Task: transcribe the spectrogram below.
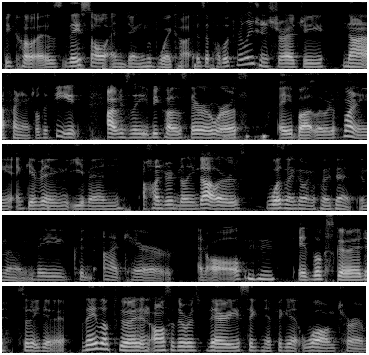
because they saw ending the boycott as a public relations strategy, not a financial defeat. Obviously, because they're worth a buttload of money, and giving even a hundred million dollars wasn't going to put a dent in them. They could not care at all Mm-hmm. It looks good, so they did it. They looked good, and also there was very significant long term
